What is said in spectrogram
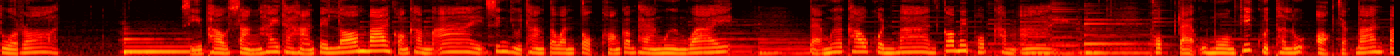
ตัวรอด สีเผาสั่งให้ทหารไปล้อมบ้านของคำอ้าย ซึ่งอยู่ทางตะวันตกของกำแพงเมืองไว้ แต่เมื่อเข้าคนบ้านก็ไม่พบคำอ้าย พบแต่อุโมงค์ที่ขุดทะลุออกจากบ้านไป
